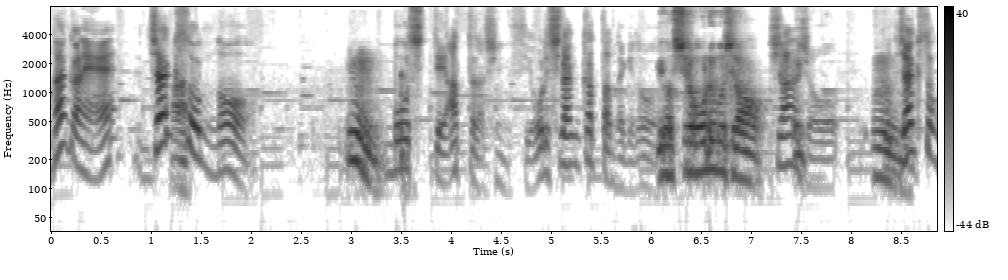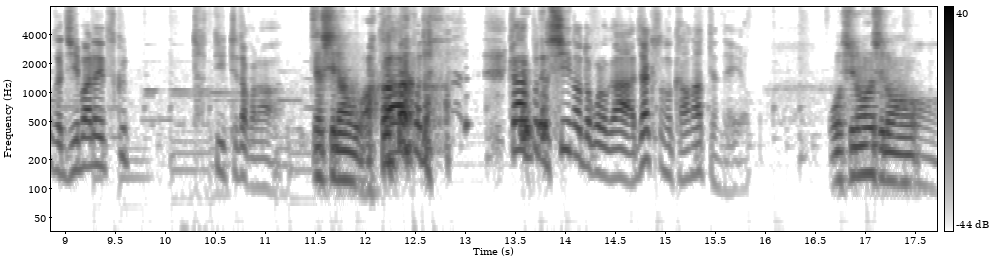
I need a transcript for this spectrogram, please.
なんかねジャクソンのうん。帽子ってあったらしいんですよ俺知らんかったんだけどいや、知らん、俺も知らん。知らんでしょ、うん。ジャクソンが自腹で作ったって言ってたからじゃあ知らんわ。カープの カープの C のところがジャクソンの顔になってんだよ、お、知らん、知らん。うん、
